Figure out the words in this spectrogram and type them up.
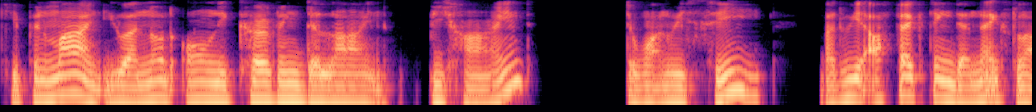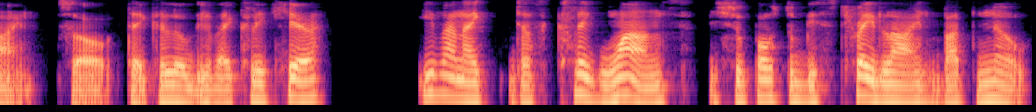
Keep in mind, you are not only curving the line behind, the one we see, but we are affecting the next line. So take a look, if I click here, even I just click once, it's supposed to be straight line, but no,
